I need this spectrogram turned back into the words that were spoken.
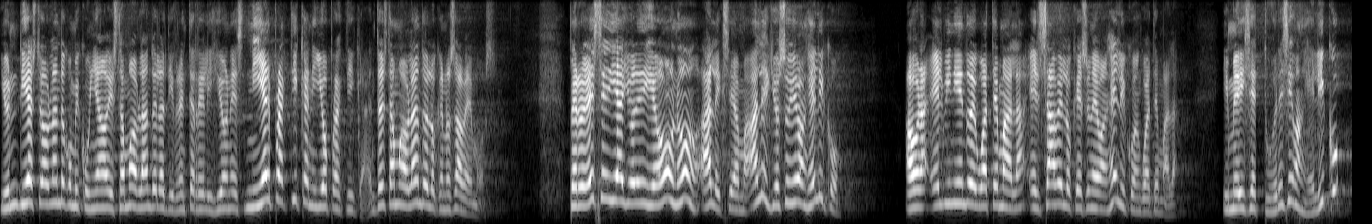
Y un día estoy hablando con mi cuñado y estamos hablando de las diferentes religiones. Ni él practica ni yo practica. Entonces estamos hablando de lo que no sabemos. Pero ese día yo le dije, oh no, Alex se llama, Alex, yo soy evangélico. Ahora, él viniendo de Guatemala, él sabe lo que es un evangélico en Guatemala. Y me dice, ¿tú eres evangélico?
